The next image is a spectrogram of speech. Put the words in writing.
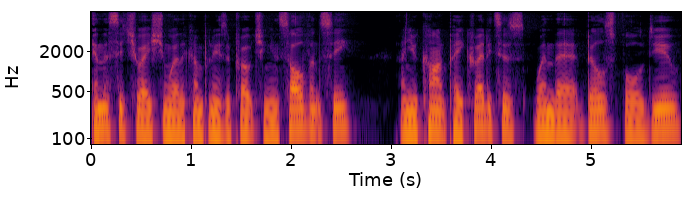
in the situation where the company is approaching insolvency and you can't pay creditors when their bills fall due,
